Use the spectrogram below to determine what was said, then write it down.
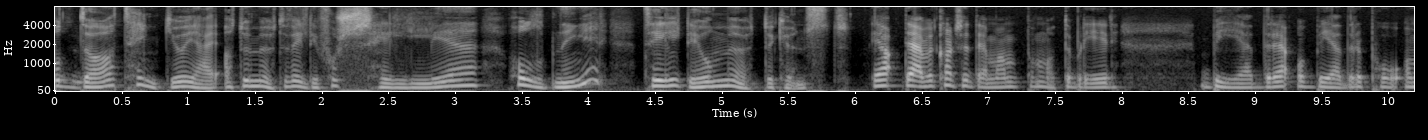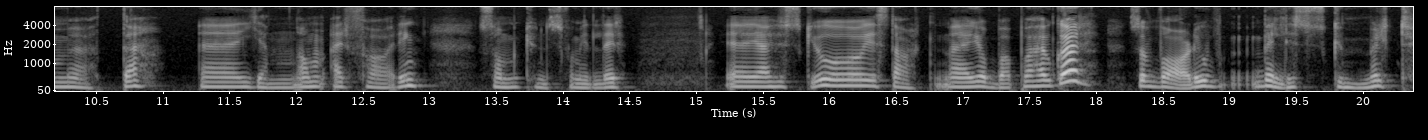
Og da tenker jo jeg at du møter veldig forskjellige holdninger til det å møte kunst. Ja, det er vel kanskje det man på en måte blir bedre og bedre på å møte eh, gjennom erfaring som kunstformidler. Eh, jeg husker jo i starten da jeg jobba på Haugar, så var det jo veldig skummelt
